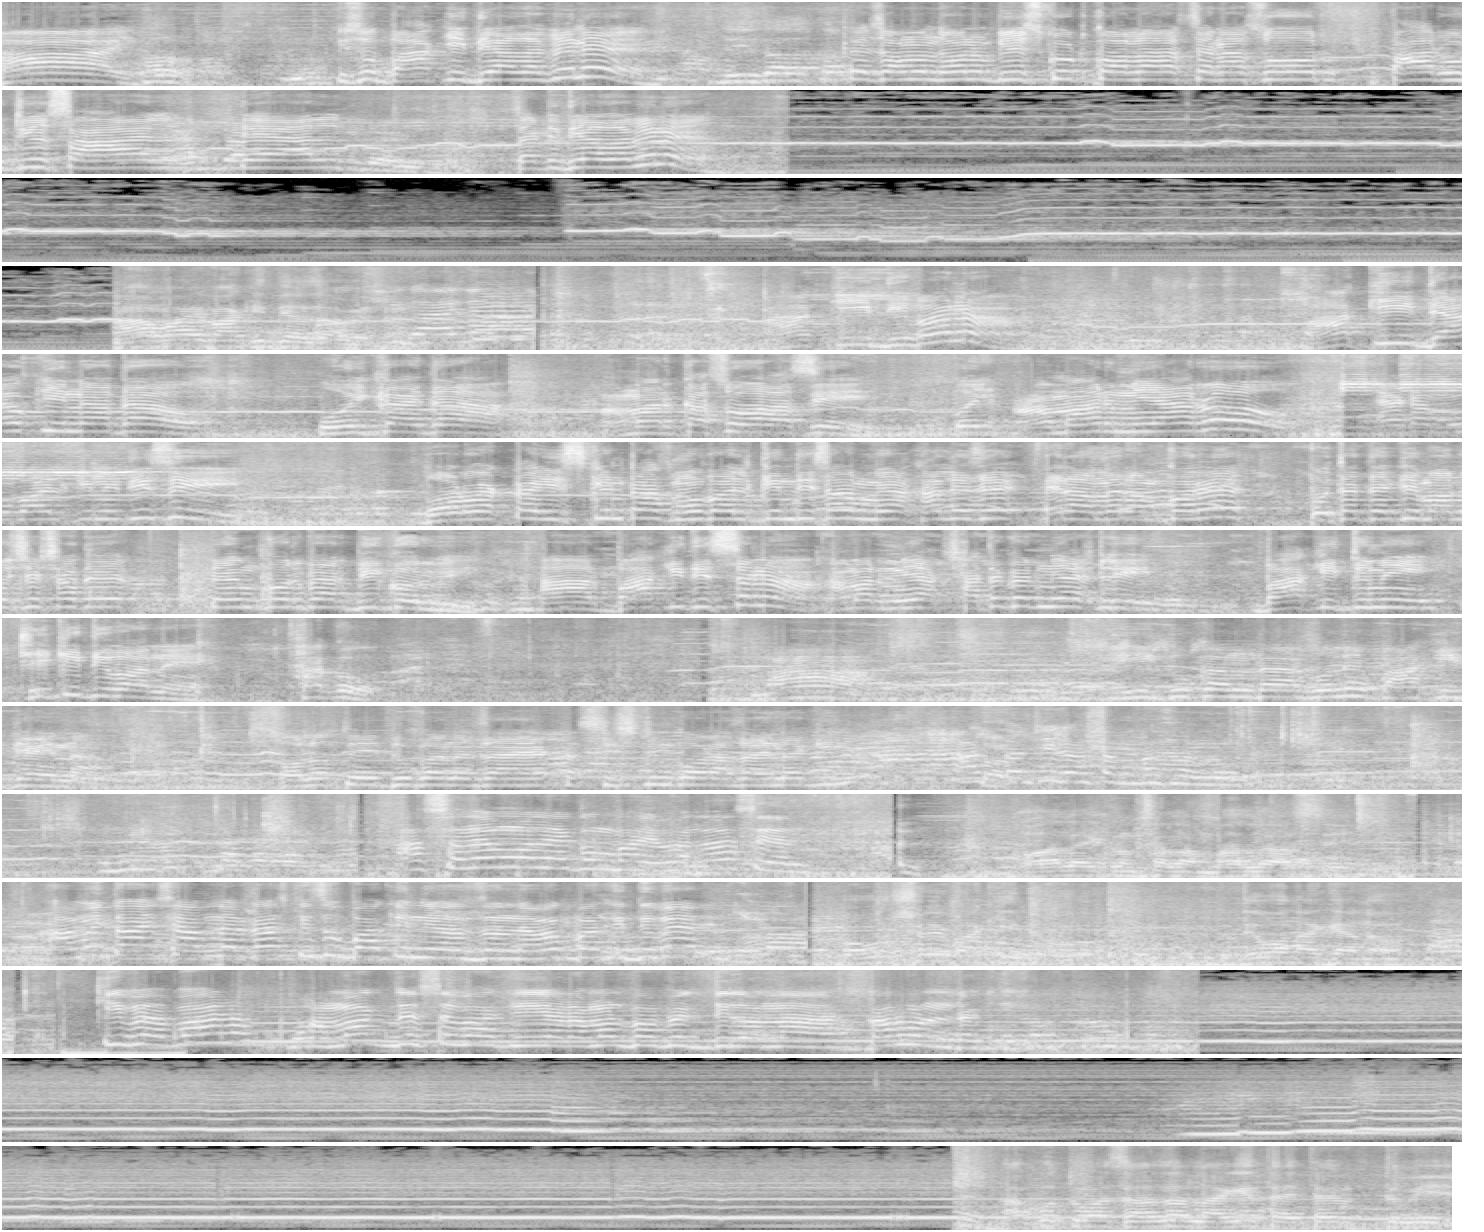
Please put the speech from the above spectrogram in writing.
ভাই কিছু বাকি দেওয়া যাবে না? যেমন ধরুন বিস্কুট কলা চানাচুর পাউরুটি চাল তেল চাটি দেওয়া যাবে না? না ভাই বাকি দেওয়া যাবে না। বাকি দিবা না? বাকি দাও কি না দাও? ওই কায়দা আমার কাছেও আছে। ওই আমার মেয়ারও একটা বড় একটা স্ক্রিন টাচ মোবাইল কিনে দিছি আর মেয়া খালে যে এরাম এরাম করে ওইটা দেখি মানুষের সাথে প্রেম করবি আর বি করবি। আর বাকি দিচ্ছে না আমার মেয়ার সাথে করে নিয়ে আসলি বাকি তুমি ঠিকই দিবা নে। থাকো। না এই দোকানদার বলে বাকি দেয় না। চলো তো এই দোকানে যায় একটা সিস্টেম করা যায় নাকি? আচ্ছা ঠিক আছে চলো। ওয়ালাইকুম সালাম ভালো আছি। আমি তো আইসি আপনার কাছে কিছু বাকি নেওয়ার জন্য আমাকে বাকি দিবেন? অবশ্যই বাকি দেবো। দেবো না কেন? কি ব্যাপার? আমার দেশে বাকি আর আমার বাপের দিল না কারণটা কি? আপু তোমার যা যা লাগে তাই তাই তুমি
